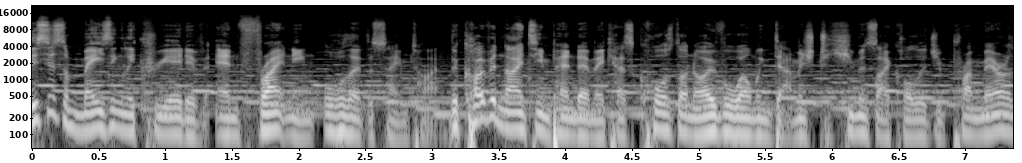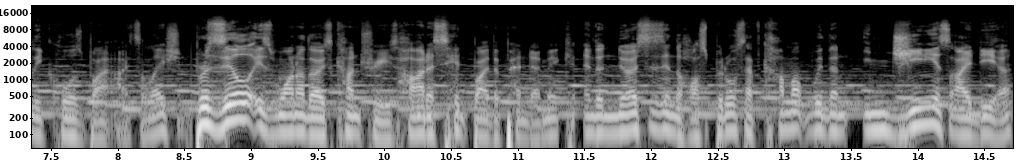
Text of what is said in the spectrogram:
This is amazingly creative and frightening all at the same time. The COVID 19 pandemic has caused an overwhelming damage to human psychology, primarily caused by isolation. Brazil is one of those countries hardest hit by the pandemic, and the nurses in the hospitals have come up with an ingenious idea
